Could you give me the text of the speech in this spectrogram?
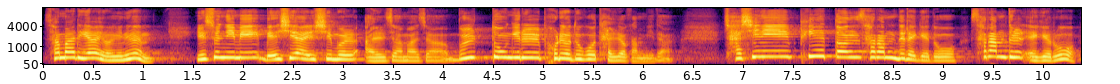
사마리아 여인은 예수님이 메시아이심을 알자마자 물동이를 버려두고 달려갑니다. 자신이 피했던 사람들에게도 사람들에게로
